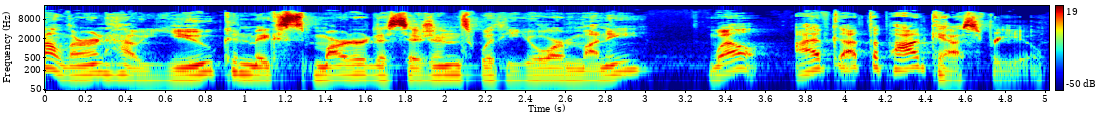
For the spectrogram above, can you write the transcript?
to learn how you can make smarter decisions with your money? Well, I've got the podcast for you.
